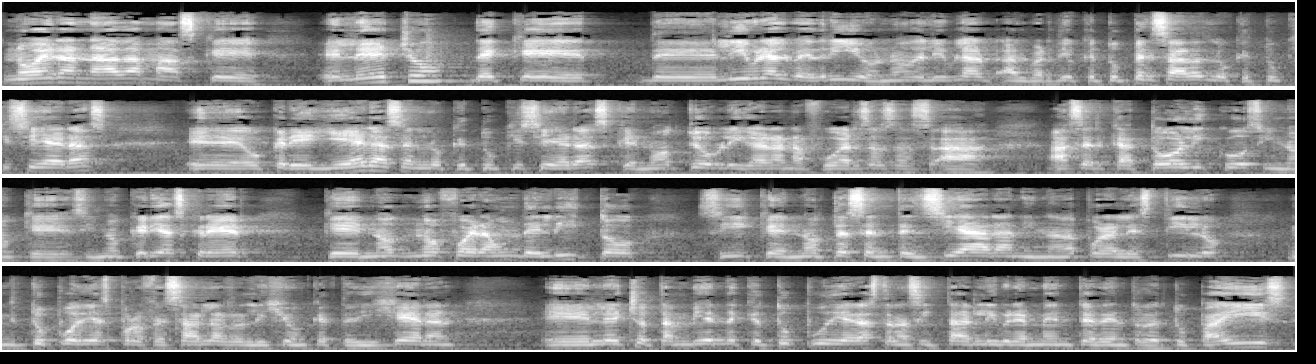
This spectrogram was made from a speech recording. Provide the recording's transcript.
no era nada más que el hecho de que de libre albedrío, ¿no? De libre albedrío, que tú pensaras lo que tú quisieras eh, o creyeras en lo que tú quisieras, que no te obligaran a fuerzas a, ser católico, sino que si no querías creer que no, no fuera un delito, sí, que no te sentenciaran ni nada por el estilo, ni tú podías profesar la religión que te dijeran el hecho también de que tú pudieras transitar libremente dentro de tu país,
